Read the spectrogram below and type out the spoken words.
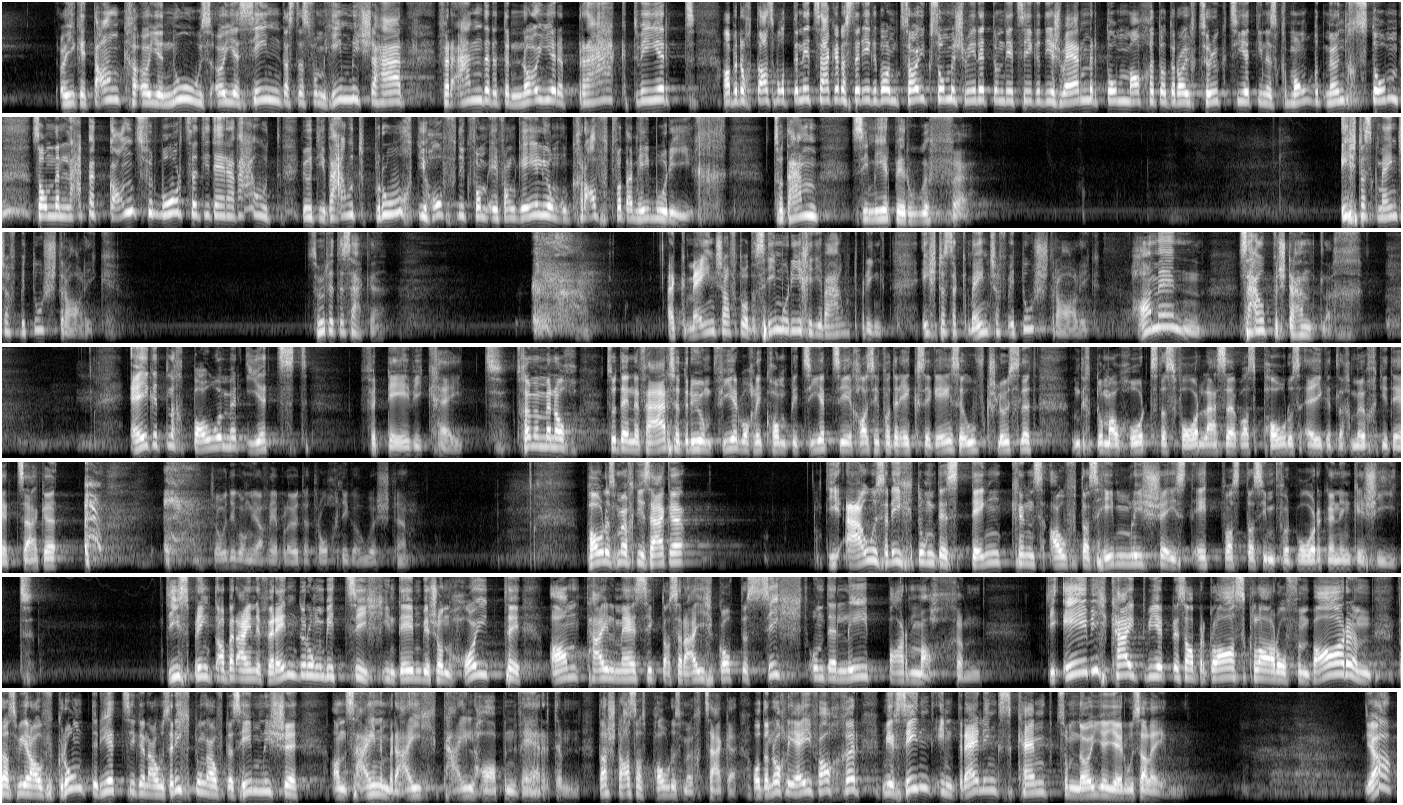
Eure Gedanken, euer Nus, euer Sinn, dass das vom Himmlischen her verändert, erneuert, prägt wird. Aber doch das wollte nicht sagen, dass ihr irgendwo im Zeug schwirrt und jetzt irgendwie Schwärmer dumm macht oder euch zurückzieht in ein Mönchstum, sondern lebt ganz verwurzelt in dieser Welt. Weil die Welt braucht die Hoffnung vom Evangelium und Kraft von dem Himmelreich. Zu dem sind wir berufen. Ist das Gemeinschaft mit Ausstrahlung? Was würdet ihr sagen? Eine Gemeinschaft, die das Himmelreich in die Welt bringt. Ist das eine Gemeinschaft mit Ausstrahlung? Amen. Selbstverständlich. Eigentlich bauen wir jetzt für die Ewigkeit. Jetzt kommen wir noch zu den Versen 3 und 4, die etwas kompliziert sind. Ich habe sie von der Exegese aufgeschlüsselt und ich tue mal kurz das vorlesen, was Paulus eigentlich möchte dort sagen. Entschuldigung, ich habe einen blöden, trockenen Husten. Paulus möchte sagen, die Ausrichtung des Denkens auf das Himmlische ist etwas, das im Verborgenen geschieht. Dies bringt aber eine Veränderung mit sich, indem wir schon heute anteilmäßig das Reich Gottes sicht- und erlebbar machen. Die Ewigkeit wird es aber glasklar offenbaren, dass wir aufgrund der jetzigen Ausrichtung auf das Himmlische an seinem Reich teilhaben werden. Das ist das, was Paulus möchte sagen. Oder noch ein einfacher, wir sind im Trainingscamp zum neuen Jerusalem. Ja,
